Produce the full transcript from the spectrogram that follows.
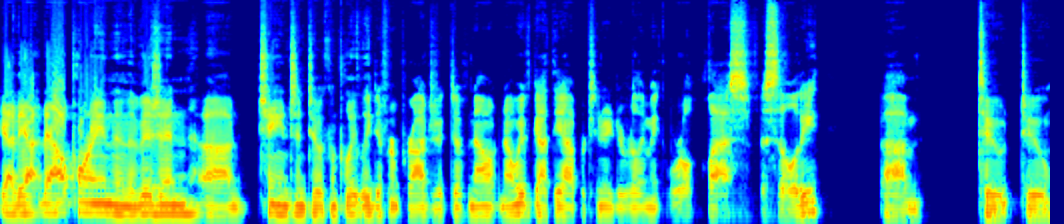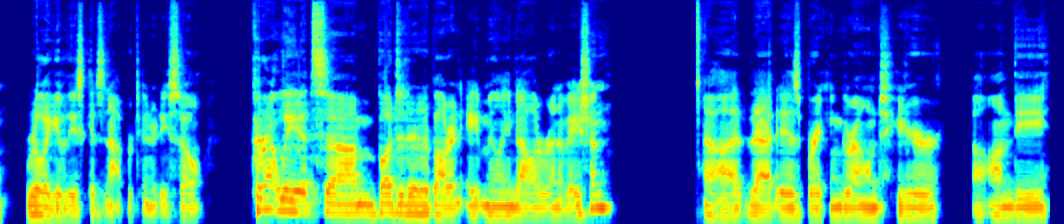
yeah, the the outpouring and the vision uh, changed into a completely different project. Of now, now we've got the opportunity to really make a world class facility um, to to really give these kids an opportunity. So currently, it's um, budgeted about an eight million dollar renovation uh, that is breaking ground here uh, on the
